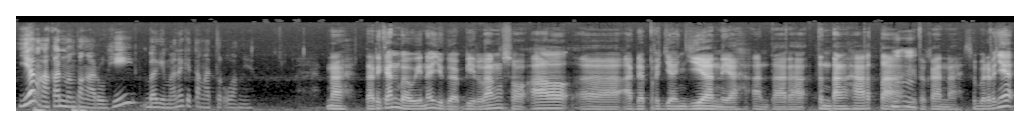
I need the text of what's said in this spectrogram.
yang akan mempengaruhi bagaimana kita ngatur uangnya. Nah, tadi kan Mbak Wina juga bilang soal eh, ada perjanjian ya antara tentang harta Mm-mm. gitu kan. Nah, sebenarnya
